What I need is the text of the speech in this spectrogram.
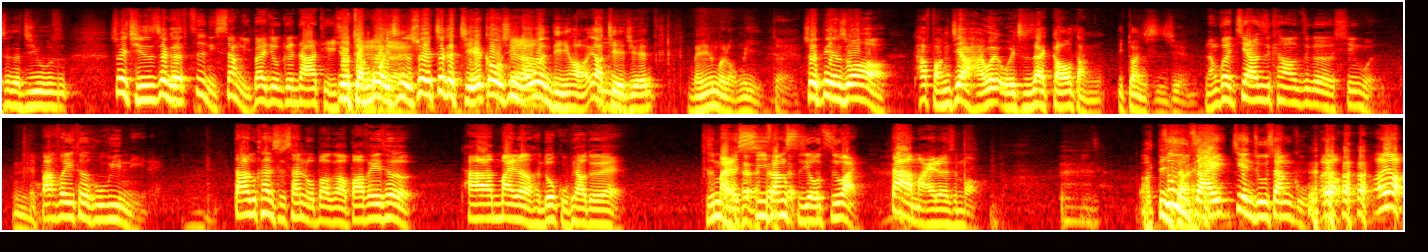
这个几乎是。所以其实这个是你上礼拜就跟大家提醒有讲过一次，所以这个结构性的问题哈，要解决没那么容易。对，所以变成说哈，它房价还会维持在高档一段时间。难怪假日看到这个新闻，嗯，巴菲特呼应你，大家都看十三楼报告，巴菲特他卖了很多股票，对不对？只买了西方石油之外，大买了什么？住宅建筑商股。哎呦，哎呦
